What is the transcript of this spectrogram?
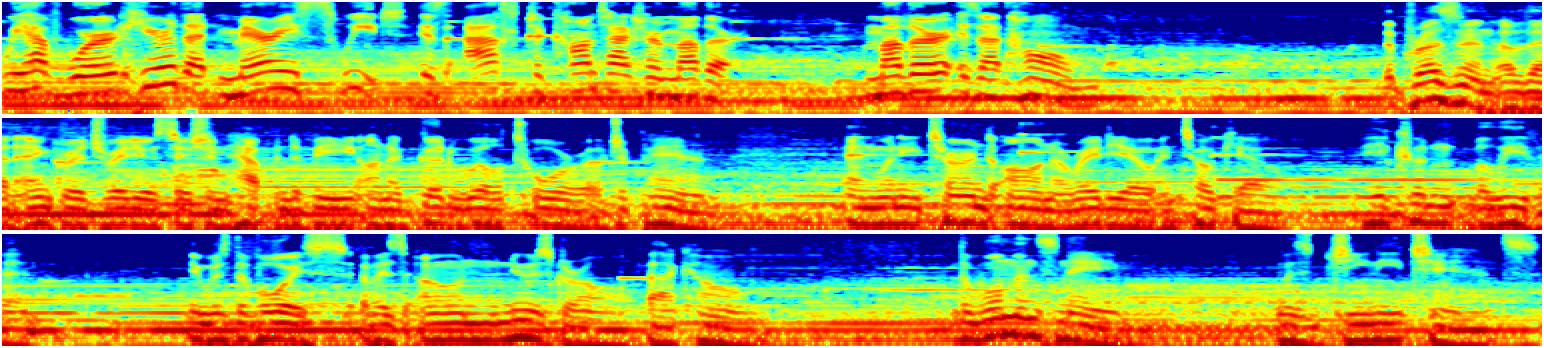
We have word here that Mary Sweet is asked to contact her mother. Mother is at home. The president of that Anchorage radio station happened to be on a goodwill tour of Japan and when he turned on a radio in Tokyo, he couldn't believe it. It was the voice of his own newsgirl back home. The woman's name was Genie Chance.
